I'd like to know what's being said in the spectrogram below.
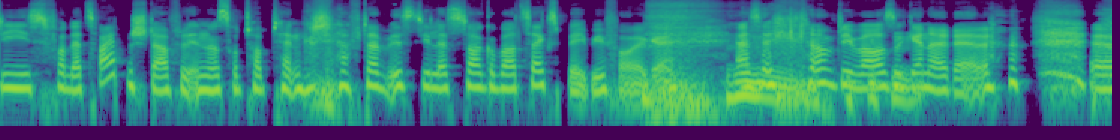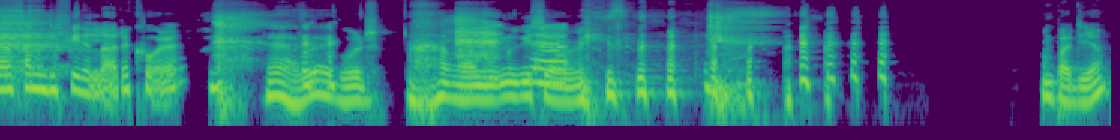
die es von der zweiten Staffel in unsere Top 10 geschafft hat, ist die Let's Talk About Sex Baby Folge. Also ich glaube, die war so generell. Äh, fanden die viele Leute cool. Ja, sehr gut. War ein Riecher ja. Und bei dir?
